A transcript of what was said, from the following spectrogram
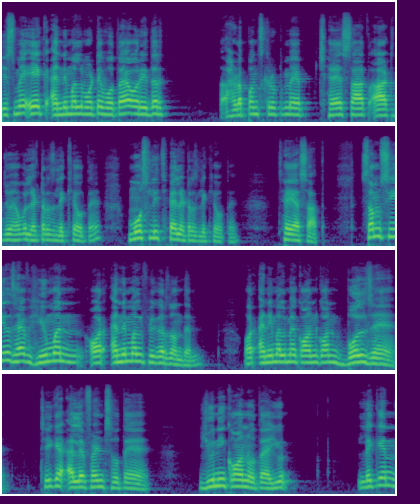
जिसमें एक एनिमल मोटिव होता है और इधर हड़प्पन स्क्रिप्ट में छः सात, आठ जो है, वो लेटर्स लिखे होते हैं। मोस्टली छः लेटर्स लिखे होते हैं छः या सात। सम सील्स हैव ह्यूमन और एनिमल फिगर्स ऑन देम और एनिमल में कौन कौन बुल्स हैं? ठीक है एलिफेंट्स होते हैं यूनिकॉर्न होता है यू लेकिन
